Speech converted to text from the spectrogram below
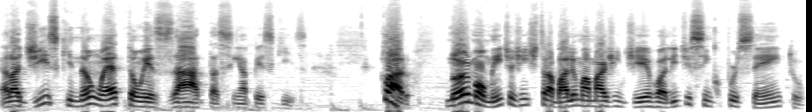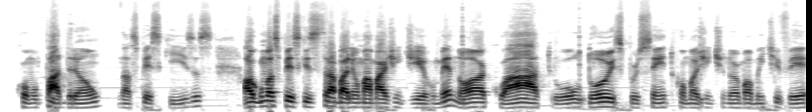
ela diz que não é tão exata assim a pesquisa. Claro, normalmente a gente trabalha uma margem de erro ali de 5%, como padrão nas pesquisas. Algumas pesquisas trabalham uma margem de erro menor, 4 ou 2%, como a gente normalmente vê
